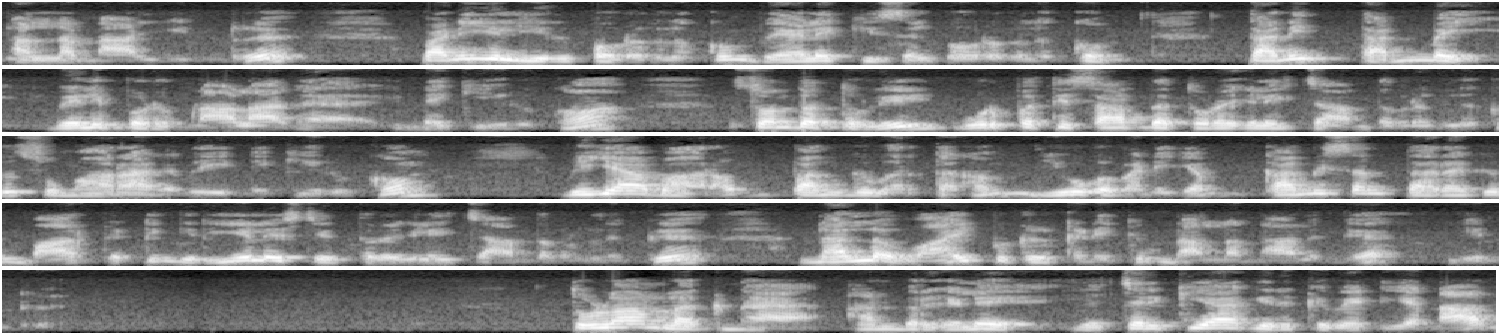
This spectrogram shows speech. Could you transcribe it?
நல்ல நாள் இன்று. பணியில் இருப்பவர்களுக்கும் வேலைக்கு செல்பவர்களுக்கும் தனித்தன்மை வெளிப்படும் நாளாக இன்னைக்கு இருக்கும். சொந்த தொழில் உற்பத்தி சார்ந்த துறைகளை சார்ந்தவர்களுக்கு சுமாராகவே இன்னைக்கு இருக்கும். வியாபாரம் பங்கு வர்த்தகம் யூக வணிகம் கமிஷன் தரகு மார்க்கெட்டிங் ரியல் எஸ்டேட் துறைகளை சார்ந்தவர்களுக்கு நல்ல வாய்ப்புகள் கிடைக்கும் நல்ல நாளுங்க என்று துலாம் லக்ன அன்பர்களே எச்சரிக்கையாக இருக்க வேண்டிய நாள்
